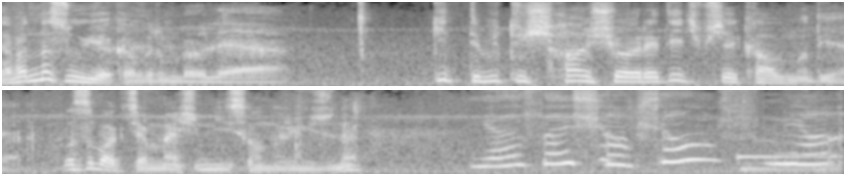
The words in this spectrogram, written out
Ya ben nasıl uyuyakalırım böyle ya? Cık, Gitti bütün şan şöhreti hiçbir şey kalmadı ya. Nasıl bakacağım ben şimdi insanların yüzüne? Ya sen şapşal mısın ya?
